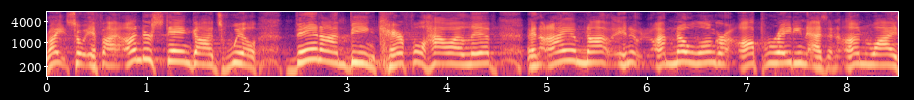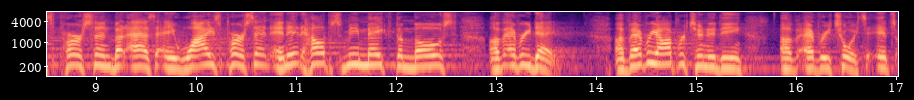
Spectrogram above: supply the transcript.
right? So if I understand God's will, then I'm being careful how I live, and I am not, I'm no longer operating as an unwise person, but as a wise person, and it helps me make the most of every day, of every opportunity, of every choice. It's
